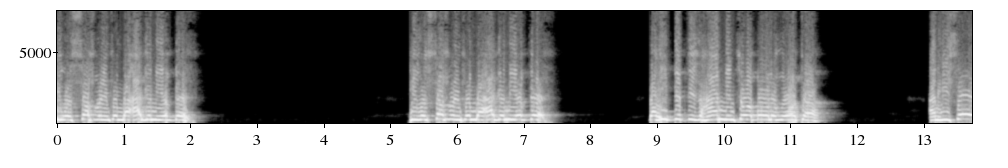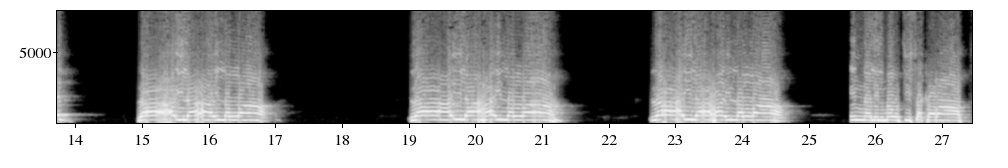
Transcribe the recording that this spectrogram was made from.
he was suffering from the agony of death. He was suffering from the agony of death. That he dipped his hand into a bowl of water. And he said, La ilaha illallah. La ilaha illallah. La ilaha illallah. Inna lil mawti sakarat.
